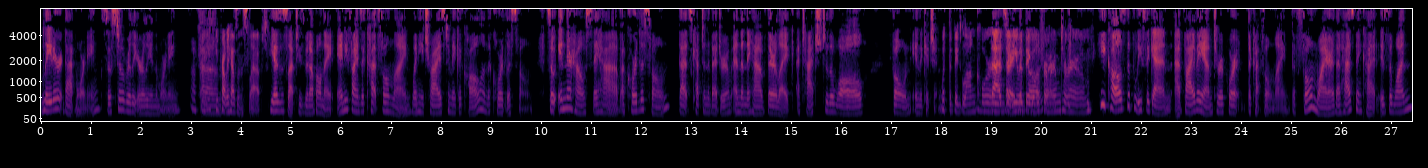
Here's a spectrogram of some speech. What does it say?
Later that morning, so still really early in the morning, Okay, he Um, probably hasn't slept. he hasn't slept. He's been up all night and he finds a cut phone line when he tries to make a call on the cordless phone. So in their house, they have a cordless phone that's kept in the bedroom and then they have their like attached to the wall phone in the kitchen. With the big long cord That's that right, you would go from cord. room to room. He calls the police again at 5 a.m. to report the cut phone line. The phone wire that has been cut is the one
